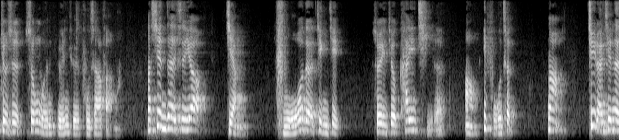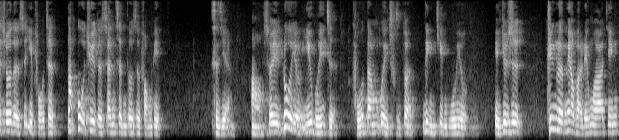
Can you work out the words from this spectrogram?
就是声闻缘觉菩萨法嘛，那现在是要讲佛的境界，所以就开启了啊一佛乘。那既然现在说的是一佛乘，那过去的三乘都是方便，是这样啊。所以若有疑回者，佛当未除断，令尽无有。也就是听了妙法莲华经，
